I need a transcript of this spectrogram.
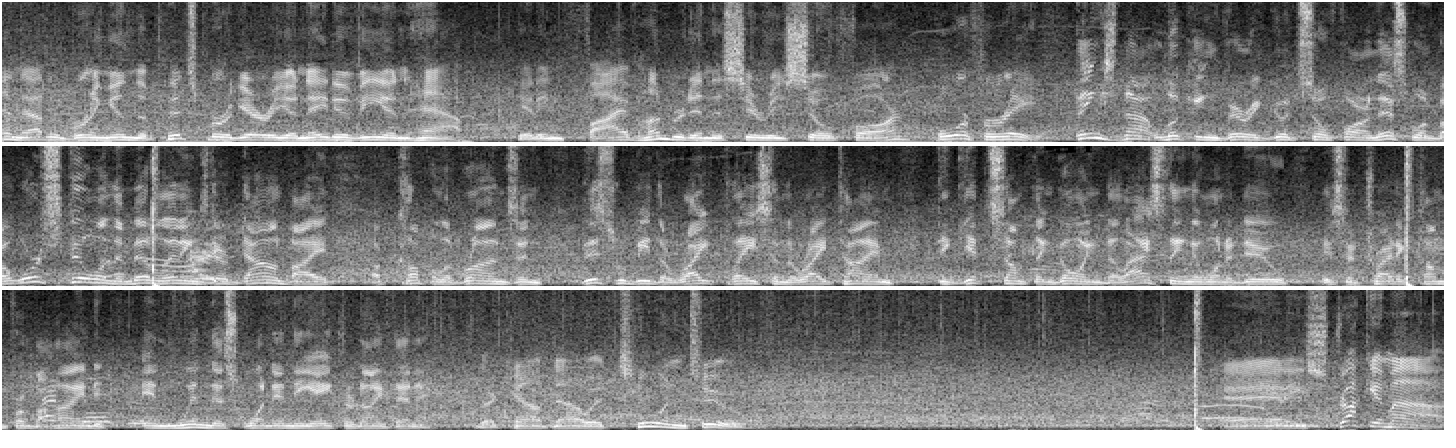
And that'll bring in the Pittsburgh area native Ian Happ. Hitting 500 in the series so far, four for eight. Things not looking very good so far in this one, but we're still in the middle innings. They're down by a couple of runs, and this would be the right place and the right time to get something going. The last thing they want to do is to try to come from behind and win this one in the eighth or ninth inning. The count now at two and two. And he struck him out.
